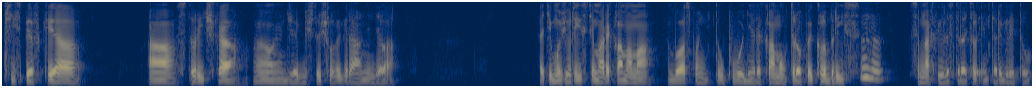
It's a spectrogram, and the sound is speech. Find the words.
příspěvky a, a storíčka, no, jenže když to člověk reálně dělá. Já ti můžu říct s těma reklamama, nebo aspoň tou původní reklamou Tropical Breeze, Mhm. jsem na chvíli ztratil integritu.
